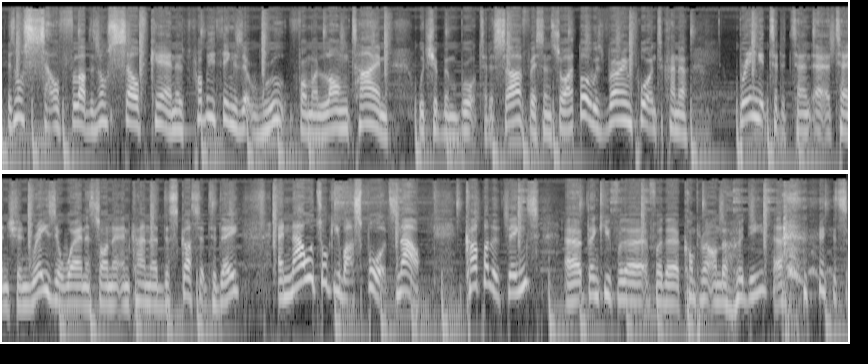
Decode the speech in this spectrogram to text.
there's no self-love, there's no self-care, and there's probably things that root from a long time which have been brought to the surface. And so I thought it was very important to kind of bring it to the ten- uh, attention, raise awareness on it, and kind of discuss it today. And now we're talking about sports. Now, a couple of things. Uh, thank you for the for the compliment on the hoodie. it's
